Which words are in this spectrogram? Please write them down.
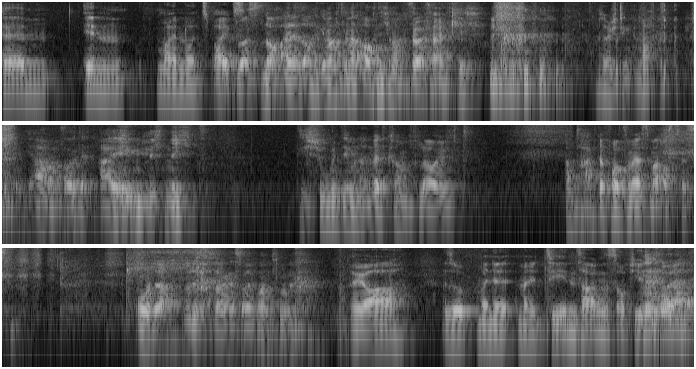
ähm, in meinen neuen Spikes. Du hast noch eine Sache gemacht, die man auch nicht machen sollte eigentlich. Was habe ich denn gemacht? Ja, man sollte eigentlich nicht die Schuhe, in denen man einen Wettkampf läuft, am Tag davor zum ersten Mal austesten. Oder würdest du sagen, das sollte man tun? Naja, also meine, meine Zehen sagen es auf jeden Fall.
